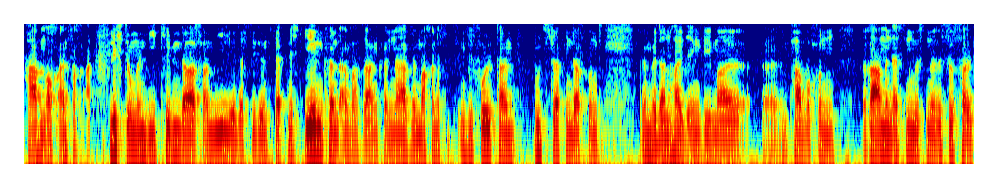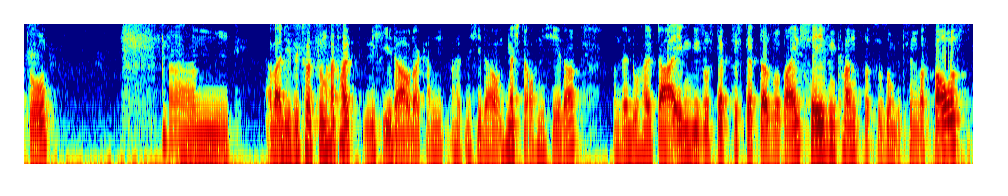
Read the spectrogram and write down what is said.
haben auch einfach Verpflichtungen wie Kinder, Familie, dass sie den Step nicht gehen können, einfach sagen können, naja, wir machen das jetzt irgendwie Fulltime, bootstrappen das und wenn wir dann halt irgendwie mal äh, ein paar Wochen Rahmen essen müssen, dann ist es halt so. ähm, aber die Situation hat halt nicht jeder oder kann halt nicht jeder und möchte auch nicht jeder. Und wenn du halt da irgendwie so Step für Step da so reinphasen kannst, dass du so ein bisschen was baust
